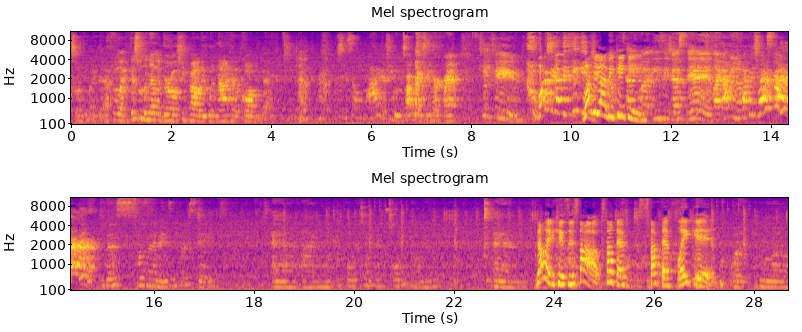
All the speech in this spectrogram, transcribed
I can play jokes on you like that. I feel like if this was another girl, she probably would not have called me back. She's so liar. She was talking about you to her friend. Kiki. Why she got me Kiki? Why she gotta be That's Kiki? what Easy just did. Like, I don't even know if I can trust her. This was an amazing first date. And I'm looking forward to our next one. And Y'all ain't kissing. Stop. Stop that. Stop that flaking. What? Love.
